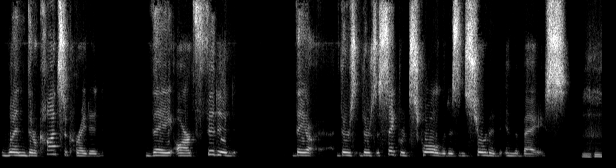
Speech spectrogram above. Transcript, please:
when they're consecrated, they are fitted, they are there's there's a sacred scroll that is inserted in the base. Mm-hmm.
